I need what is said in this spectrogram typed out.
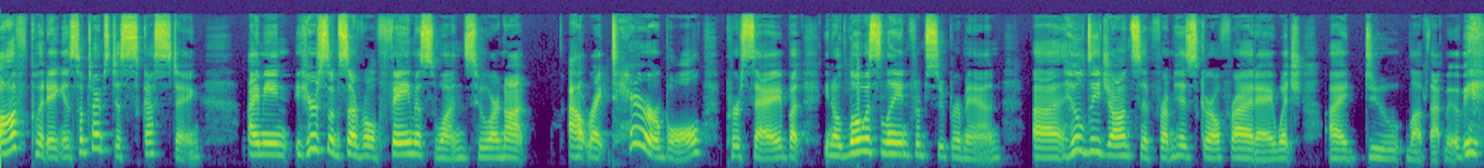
off-putting and sometimes disgusting. I mean, here's some several famous ones who are not outright terrible per se, but you know, Lois Lane from Superman, uh, Hildy Johnson from His Girl Friday, which I do love that movie.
